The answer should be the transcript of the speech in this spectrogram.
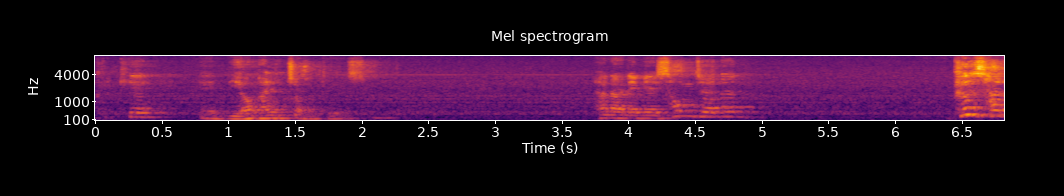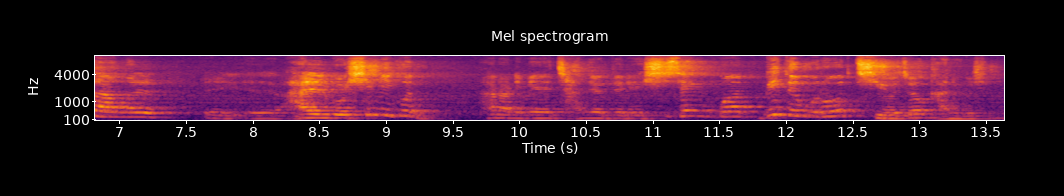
그렇게 명할 정도였습니다. 하나님의 성전은 그 사랑을 알고 힘입은 하나님의 자녀들의 희생과 믿음으로 지어져 가는 것입니다.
